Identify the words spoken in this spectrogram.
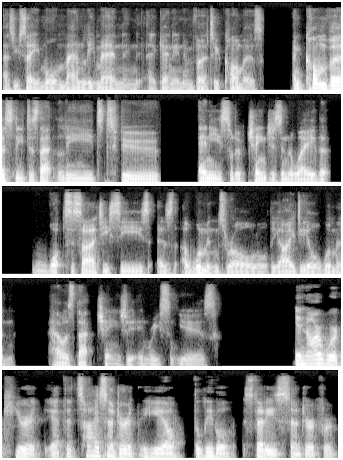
as you say more manly men in again in inverted commas? And conversely does that lead to any sort of changes in the way that what society sees as a woman's role or the ideal woman? How has that changed in recent years in our work here at, at the Tsai Center at the Yale, the Legal Studies Center for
